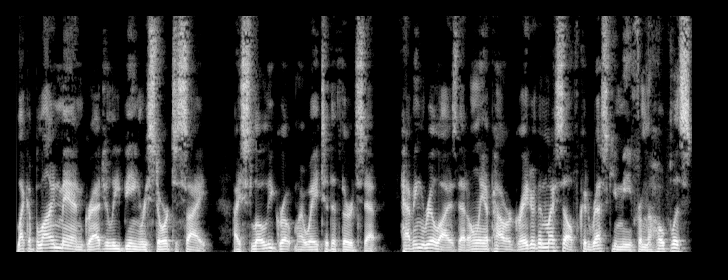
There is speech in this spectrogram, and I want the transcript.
Like a blind man gradually being restored to sight, I slowly groped my way to the third step. Having realized that only a power greater than myself could rescue me from the hopeless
